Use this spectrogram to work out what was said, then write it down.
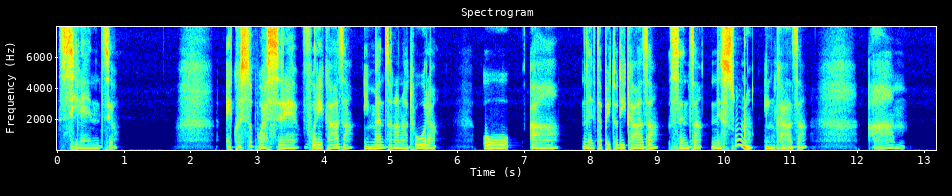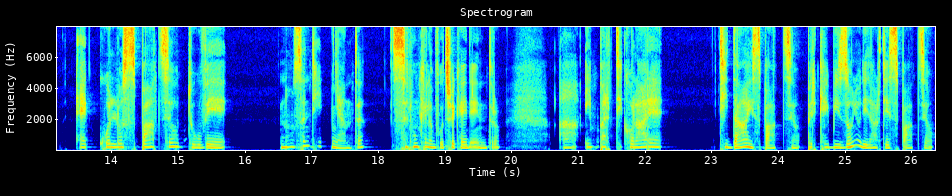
silenzio. E questo può essere fuori casa, in mezzo alla natura o a, nel tappeto di casa senza nessuno in casa. Um, è quello spazio dove non senti niente se non che la voce che hai dentro. Uh, in particolare ti dai spazio perché hai bisogno di darti spazio,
